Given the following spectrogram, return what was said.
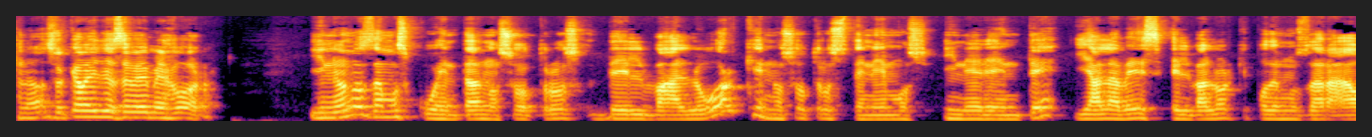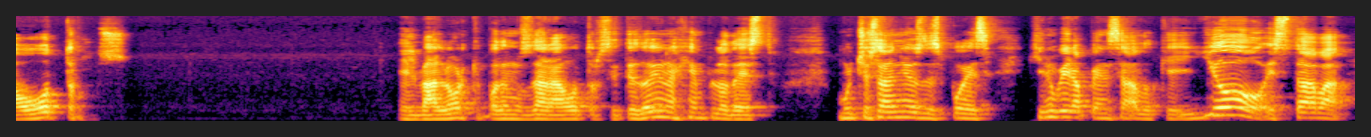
¿no? Su cabello se ve mejor y no nos damos cuenta nosotros del valor que nosotros tenemos inherente y a la vez el valor que podemos dar a otros. El valor que podemos dar a otros. Y te doy un ejemplo de esto. Muchos años después, ¿quién hubiera pensado que yo estaba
